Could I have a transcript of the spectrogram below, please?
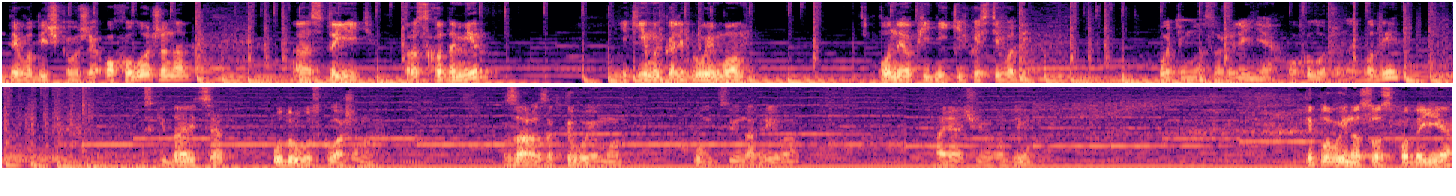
де водичка вже охолоджена, стоїть розходомір, який ми калібруємо по необхідній кількості води. Потім у нас вже лінія охолодженої води скидається у другу скважину. Зараз активуємо функцію нагріва гарячої води. Тепловий насос подає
